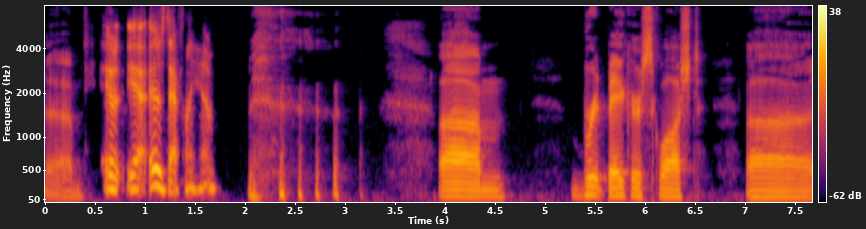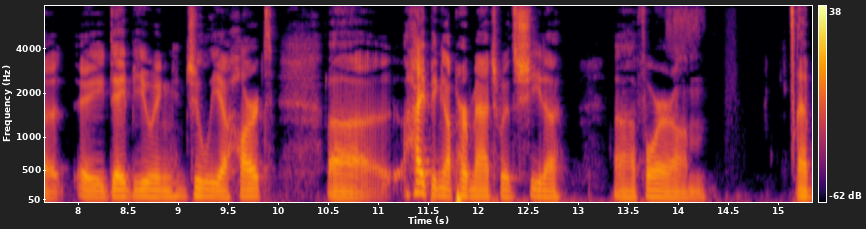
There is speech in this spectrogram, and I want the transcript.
Um, It, yeah, it was definitely him. um, Britt Baker squashed uh, a debuting Julia Hart, uh, hyping up her match with Shida uh, for um, at,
